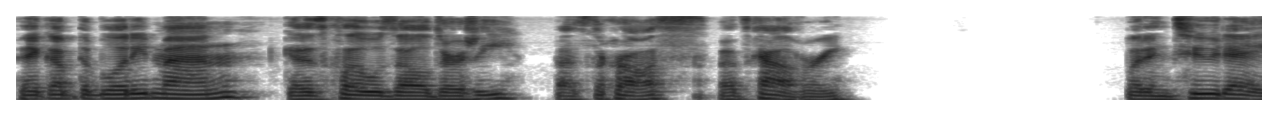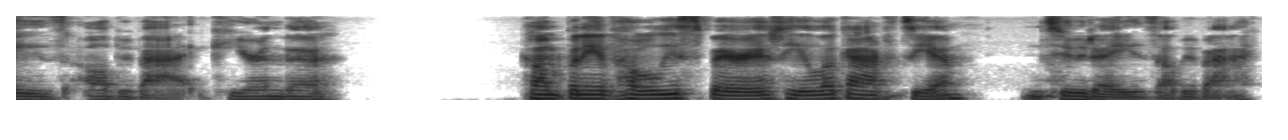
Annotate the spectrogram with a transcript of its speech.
pick up the bloodied man, get his clothes all dirty. That's the cross. That's Calvary. But in two days, I'll be back. You're in the company of Holy Spirit. He'll look after you. In two days, I'll be back.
